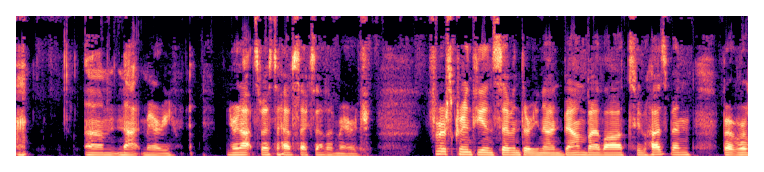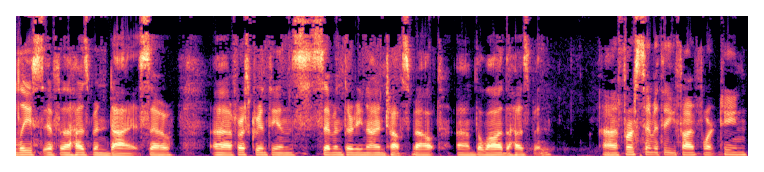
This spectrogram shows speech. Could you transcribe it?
um, not marry. You're not supposed to have sex out of marriage. 1 Corinthians 7.39, bound by law to husband, but released if the husband dies. So uh, 1 Corinthians 7.39 talks about um, the law of the husband. Uh, 1 Timothy 5.14,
